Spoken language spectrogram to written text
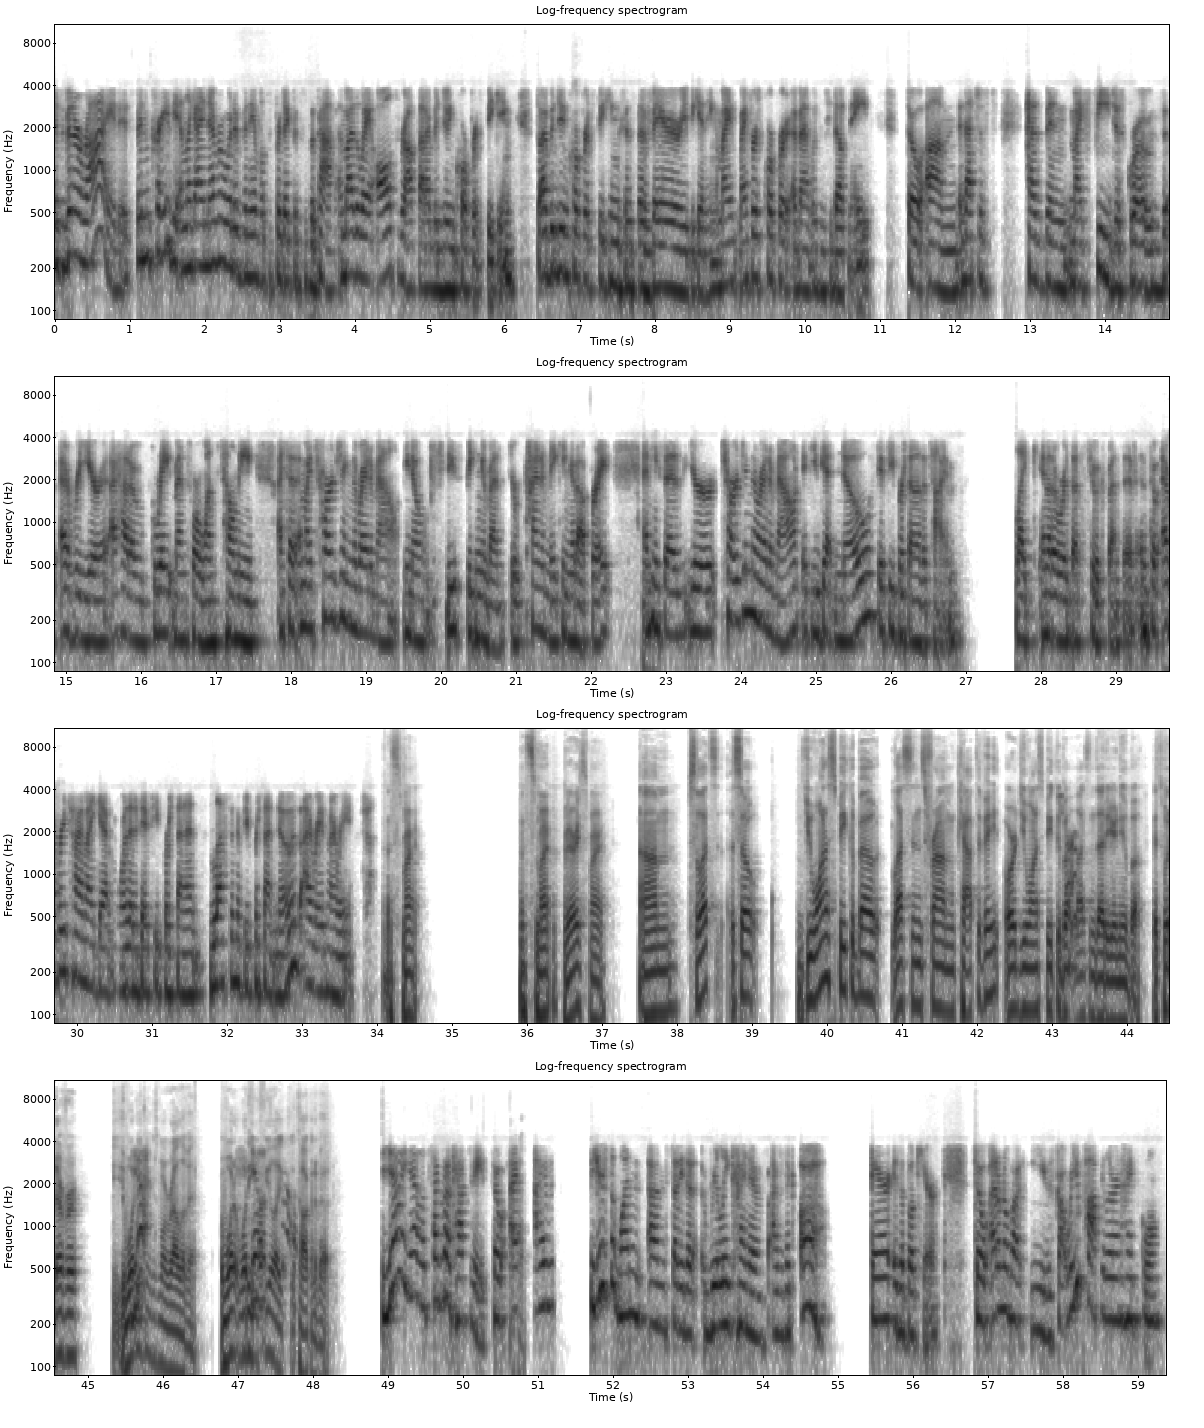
It's been a ride. It's been crazy. And like I never would have been able to predict this as a path. And by the way, all throughout that I've been doing corporate speaking. So I've been doing corporate speaking since the very beginning. My my first corporate event was in 2008. So um and that just has been my fee just grows every year. I had a great mentor once tell me, I said, Am I charging the right amount? You know, these speaking events, you're kind of making it up, right? And he says, You're charging the right amount if you get no 50% of the time. Like, in other words, that's too expensive. And so every time I get more than 50%, less than 50% no's, I raise my rates. That's smart. That's smart. Very smart. Um, so let's, so do you want to speak about lessons from Captivate, or do you want to speak about sure. lessons out of your new book? It's whatever. What yeah. do you think is more relevant? What What do you yeah, feel like talking about? Yeah, yeah. Let's talk about Captivate. So I, I here's the one um, study that really kind of I was like, oh, there is a book here. So I don't know about you, Scott. Were you popular in high school?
